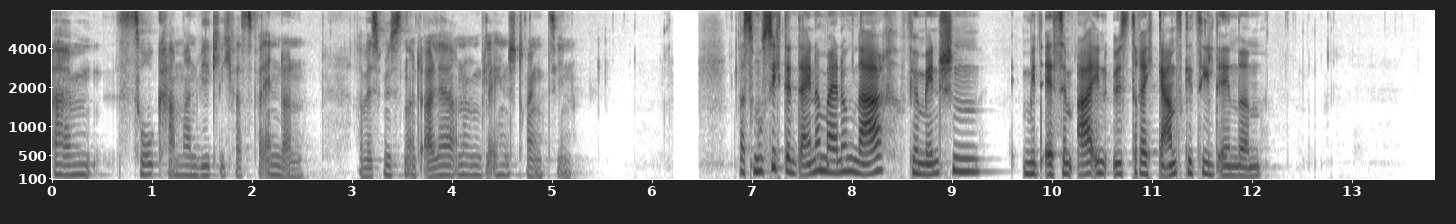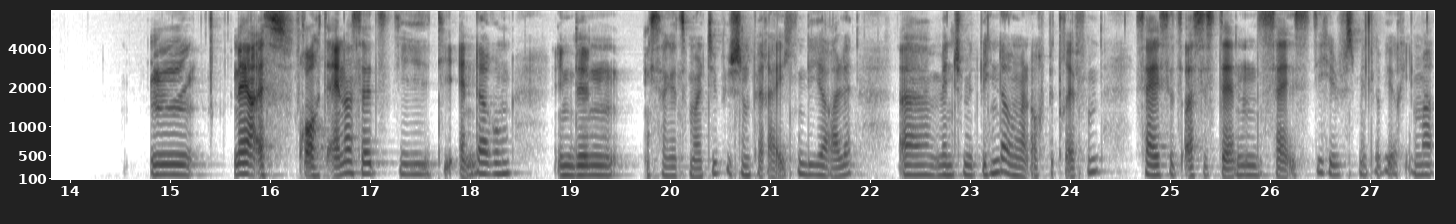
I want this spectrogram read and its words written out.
Ähm, so kann man wirklich was verändern. Aber es müssen halt alle an einem gleichen Strang ziehen. Was muss sich denn deiner Meinung nach für Menschen mit SMA in Österreich ganz gezielt ändern? Mm, naja, es braucht einerseits die, die Änderung in den, ich sage jetzt mal, typischen Bereichen, die ja alle äh, Menschen mit Behinderungen auch betreffen sei es jetzt Assistenz, sei es die Hilfsmittel, wie auch immer,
